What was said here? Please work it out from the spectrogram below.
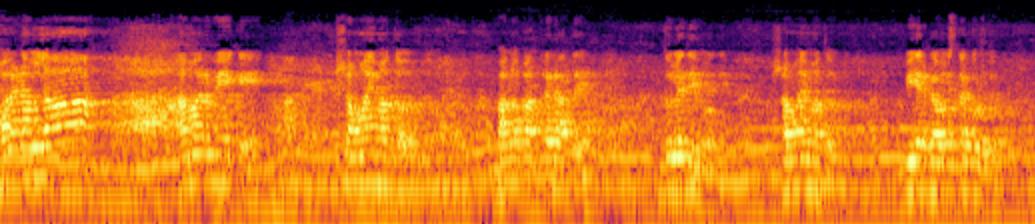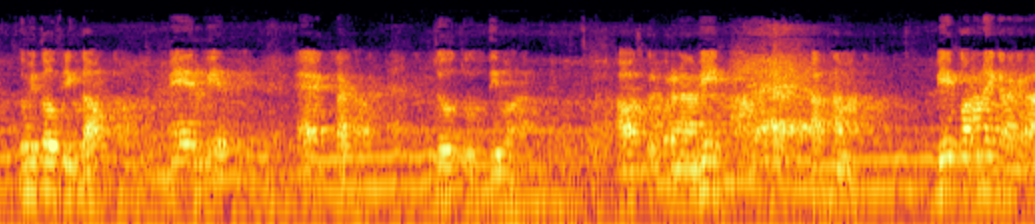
বলেন আল্লাহ। আমার মেয়েকে সময় মতো ভালো পাত্রের হাতে তুলে দিব। সময় মতো বিয়ের ব্যবস্থা করব। তুমি তৌফিক দাও। মেয়ের বিয়েতে এক টাকা যৌতুক দিব না। আওয়াজ করে পড়েন আমি হাত নামা। বিয়ে করো নাই কারা কারা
